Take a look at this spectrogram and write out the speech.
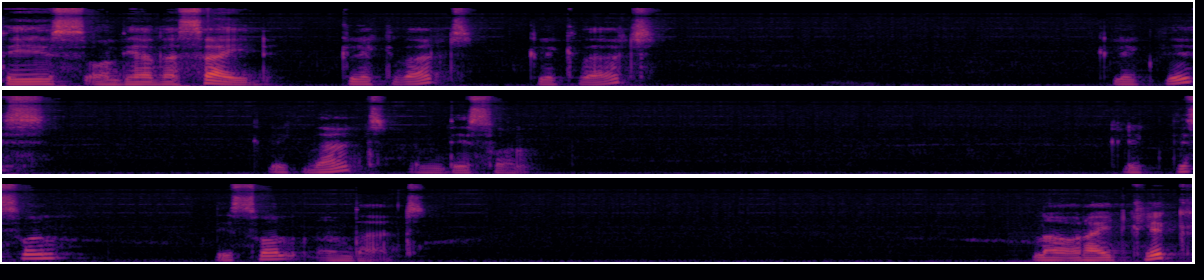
this on the other side. Click that. Click that. Click this click that and this one. Click this one this one and that. Now right click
